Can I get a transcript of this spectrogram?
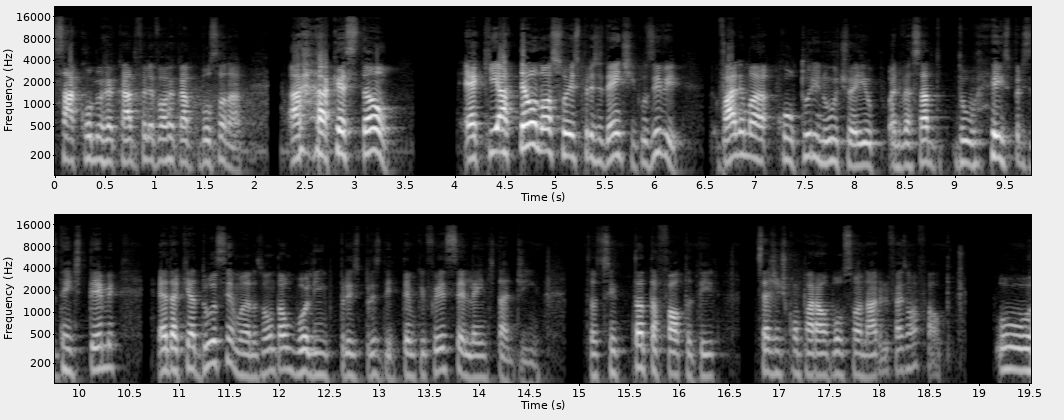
sacou meu recado e foi levar o recado pro Bolsonaro. A, questão é que até o nosso ex-presidente, inclusive, vale uma cultura inútil aí, o aniversário do ex-presidente Temer é daqui a duas semanas. Vamos dar um bolinho pro ex-presidente Temer, que foi excelente, tadinho. Então, assim, tanta falta dele. Se a gente comparar o Bolsonaro, ele faz uma falta. O...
